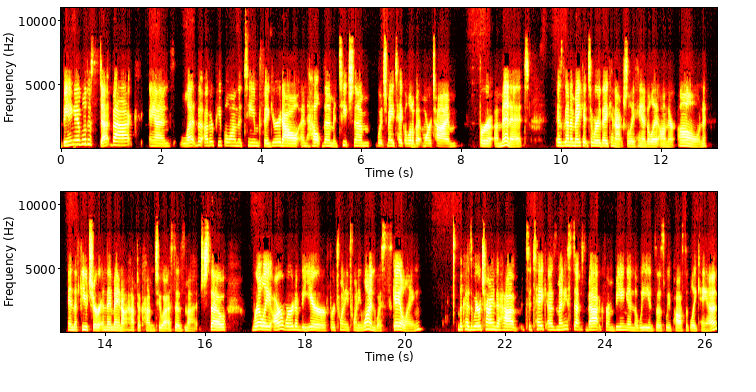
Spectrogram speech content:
being able to step back and let the other people on the team figure it out and help them and teach them, which may take a little bit more time for a minute, is going to make it to where they can actually handle it on their own in the future and they may not have to come to us as much. So, really, our word of the year for 2021 was scaling because we're trying to have to take as many steps back from being in the weeds as we possibly can.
